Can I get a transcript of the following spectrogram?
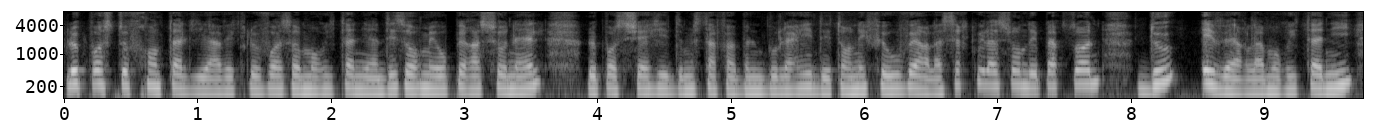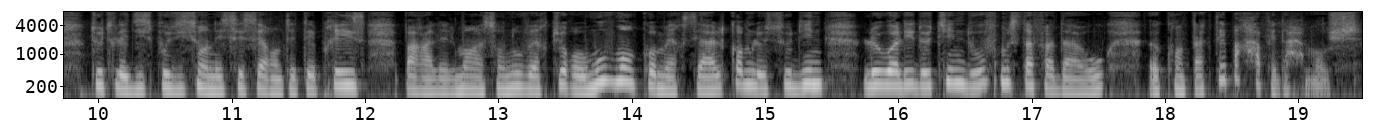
Le poste frontalier avec le voisin mauritanien désormais opérationnel, le poste Shahid Mustafa Ben Boulaïd est en effet ouvert à la circulation des personnes de et vers la Mauritanie. Toutes les dispositions nécessaires ont été prises parallèlement à son ouverture au mouvement commercial, comme le souligne le wali de Tindouf, Mustafa Daou, euh, contacté par Hafid Ahmouch.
